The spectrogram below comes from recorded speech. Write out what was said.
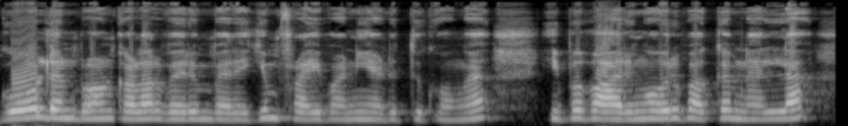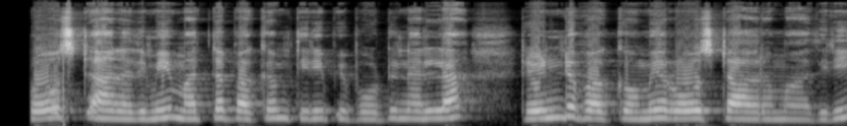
கோல்டன் ப்ரௌன் கலர் வரும் வரைக்கும் ஃப்ரை பண்ணி எடுத்துக்கோங்க. இப்போ பாருங்கள் ஒரு பக்கம் நல்லா ரோஸ்ட் ஆனதுமே மற்ற பக்கம் திருப்பி போட்டு நல்லா ரெண்டு பக்கமுமே ரோஸ்ட் ஆகிற மாதிரி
